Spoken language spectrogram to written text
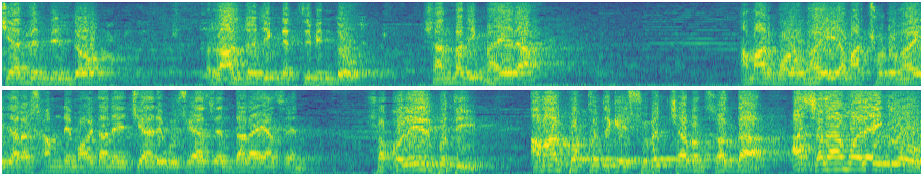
চেয়ারম্যান বৃন্দ রাজনৈতিক নেতৃবৃন্দ, সাংবাদিক ভাইয়েরা, আমার বড় ভাই, আমার ছোট ভাই যারা সামনে ময়দানে চেয়ারে বসে আছেন, দাঁড়ায় আছেন, সকলের প্রতি আমার পক্ষ থেকে শুভেচ্ছা এবং শ্রদ্ধা। আসসালামু আলাইকুম।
